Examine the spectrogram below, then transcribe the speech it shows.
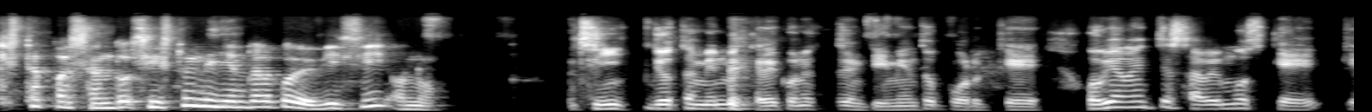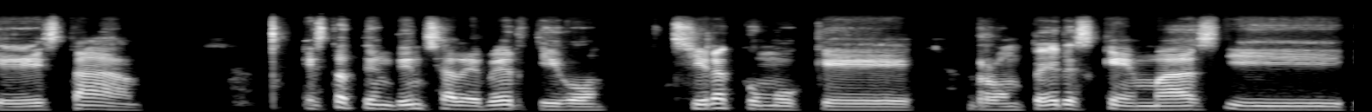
¿qué está pasando? ¿Si estoy leyendo algo de DC o no? Sí, yo también me quedé con ese sentimiento porque obviamente sabemos que, que esta, esta tendencia de vértigo, si era como que romper esquemas y,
